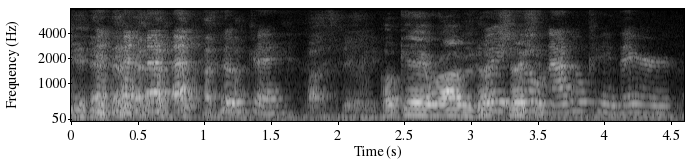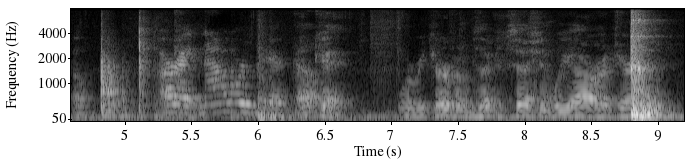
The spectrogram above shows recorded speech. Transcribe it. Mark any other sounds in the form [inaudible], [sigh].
[laughs] [laughs] Okay. Posterity. Okay, Rob, is next Wait, no, not okay there. Oh, all right, now we're there. Go. Okay, We're return from executive session, we are adjourned.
